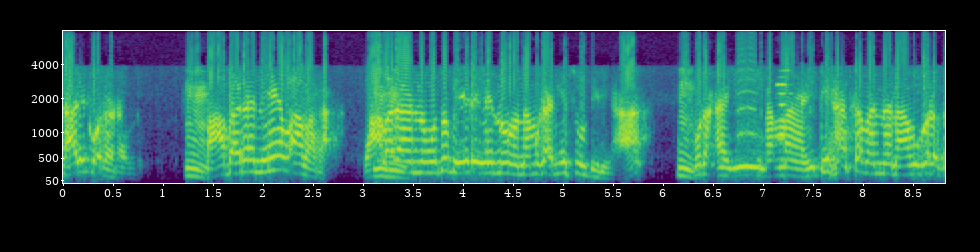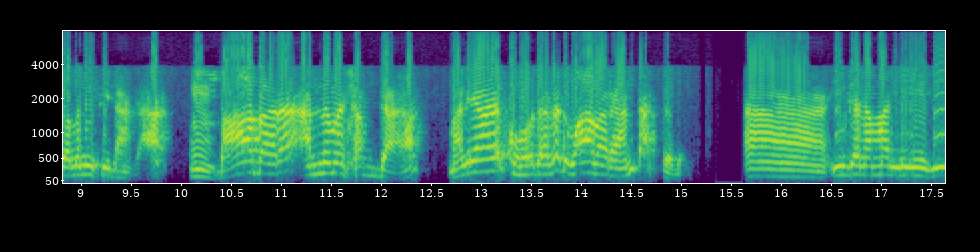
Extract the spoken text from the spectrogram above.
ದಾಳಿಕೋರರವರು. ಬಾಬರನೇ ವಾವರ. ವಾವರ ಅನ್ನುವುದು ಬೇರೆ ಏನು ನಮ್ಗೆ ಅನ್ನಿಸುವುದಿಲ್ಲ. ಈ ನಮ್ಮ ಇತಿಹಾಸವನ್ನ ನಾವುಗಳು ಗಮನಿಸಿದಾಗ ಬಾಬರ ಅನ್ನುವ ಶಬ್ದ ಮಲಯಾಳಕ್ಕೆ ಹೋದಾಗ ಅದು ವಾವರ ಅಂತ ಆಗ್ತದೆ. ಆ ಈಗ ನಮ್ಮಲ್ಲಿ ಈ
